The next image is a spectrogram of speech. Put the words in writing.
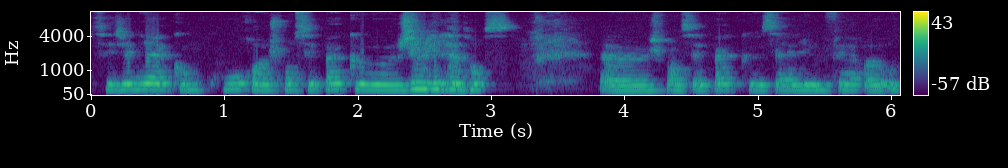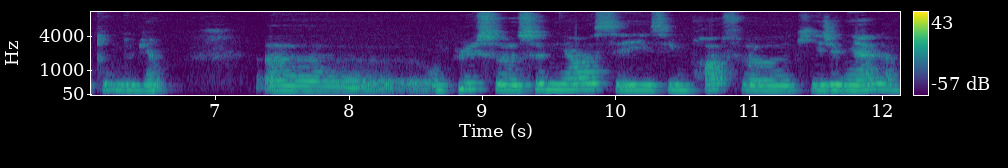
C'est génial comme cours. Je pensais pas que j'aimais la danse. je pensais pas que ça allait me faire autant de bien. En plus, Sonia, c'est une prof qui est géniale,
